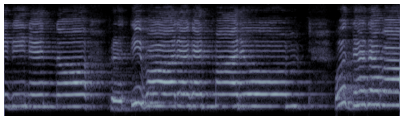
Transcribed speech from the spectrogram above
ഇതിനെന്നോ പൃഥ്വിപാലകന്മാരും ഉദ്ധതഭാവമെല്ലാം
